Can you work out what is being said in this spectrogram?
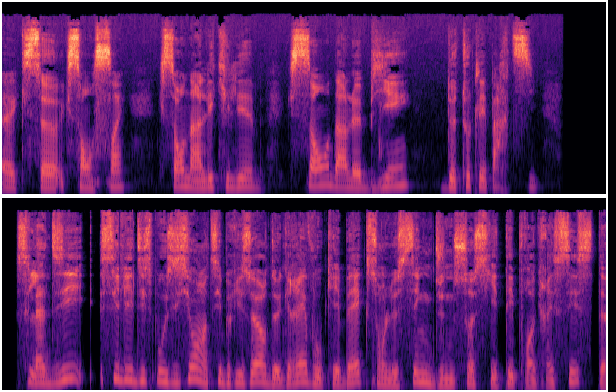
euh, qui, qui sont sains, qui sont dans l'équilibre, qui sont dans le bien de toutes les parties. Cela dit, si les dispositions anti-briseurs de grève au Québec sont le signe d'une société progressiste,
